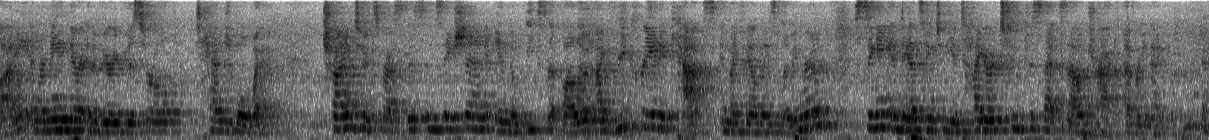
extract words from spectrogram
body and remained there in a very visceral, tangible way. Trying to express this sensation in the weeks that followed, I recreated Cats in my family's living room, singing and dancing to the entire two-cassette soundtrack every night.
